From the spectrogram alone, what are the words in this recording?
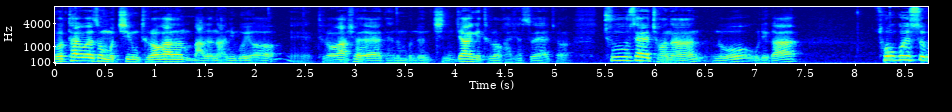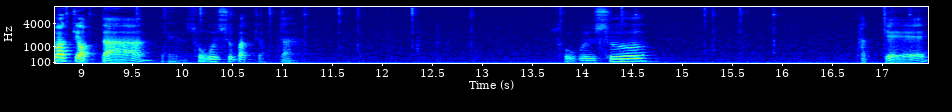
그렇다고 해서 뭐 지금 들어가는 말은 아니고요. 예, 들어가셔야 되는 분들은 진지하게 들어가셨어야죠. 추세 전환으로 우리가 속을 수밖에 없다. 예, 속을 수밖에 없다. 속을 수 밖에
